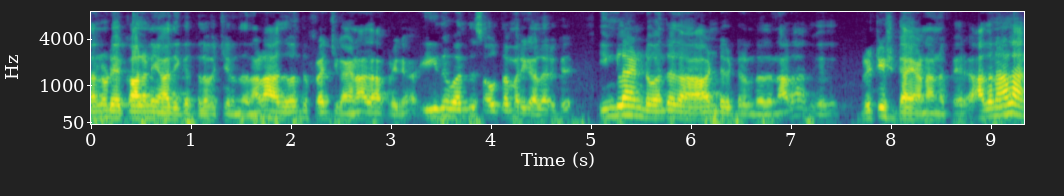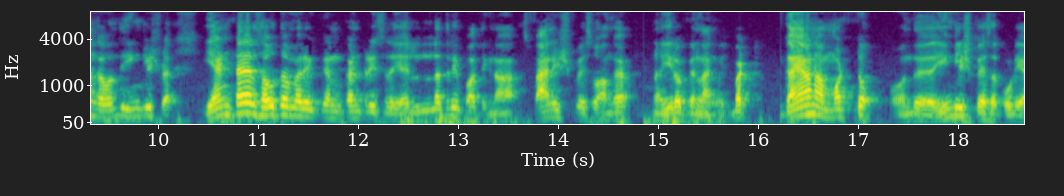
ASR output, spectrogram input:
தன்னுடைய காலனி ஆதிக்கத்தில் வச்சுருந்ததுனால அது வந்து ஃப்ரெஞ்சு கயானா அது ஆப்பிரிக்கா. இது வந்து சவுத் அமெரிக்காவில் இருக்குது இங்கிலாந்து வந்து அதை ஆண்டுகிட்டு இருந்ததுனால அது பிரிட்டிஷ் கயானான்னு பேர். அதனால் அங்கே வந்து இங்கிலீஷ் என்டையர் சவுத் அமெரிக்கன் கண்ட்ரீஸில் எல்லாத்துலேயும் பார்த்தீங்கன்னா ஸ்பானிஷ் பேசுவாங்க யூரோப்பியன் லாங்குவேஜ் பட் கயானா மட்டும் வந்து இங்கிலீஷ் பேசக்கூடிய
